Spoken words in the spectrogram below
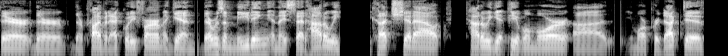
their their their private equity firm. Again, there was a meeting, and they said, "How do we cut shit out? How do we get people more uh, more productive?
